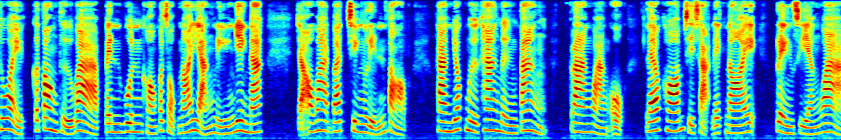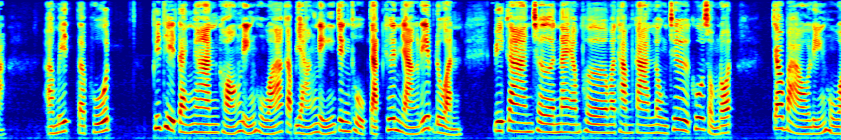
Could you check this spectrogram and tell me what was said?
ช่วย ก็ต้องถือว่าเป็นบุญของประสกน้อยหยางหนิงยิ่งนักเจะอาวาสวัดชิงหลินตอบ พลางยกมือข้างหนึ่งตั้ง กลางหว่างอก แล้วค้อมศีรษะเล็กน้อย เปล่งเสียงว่า อมิตรพุทธพิธีแต่งงานของหลิงหัวกับหยางหนิงจึงถูกจัดขึ้นอย่างรีบด่วน มีการเชิญในอำเภอมาทำการลงชื่อคู่สมรส เจ้าบ่าวหลิงหัว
